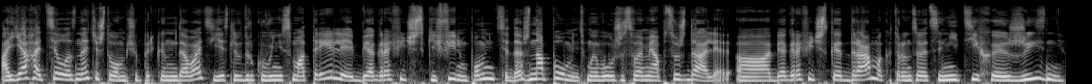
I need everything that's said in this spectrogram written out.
А я хотела, знаете, что вам еще порекомендовать, если вдруг вы не смотрели, биографический фильм, помните, даже напомнить, мы его уже с вами обсуждали, а, биографическая драма, которая называется «Не тихая жизнь»,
